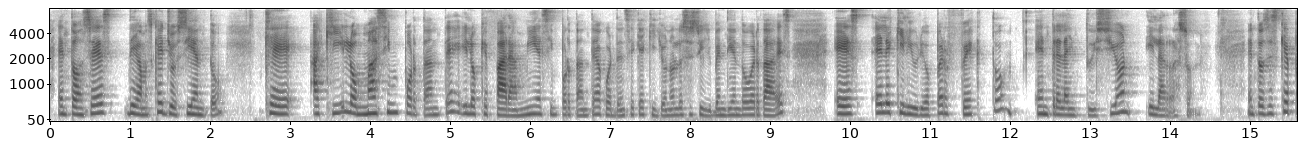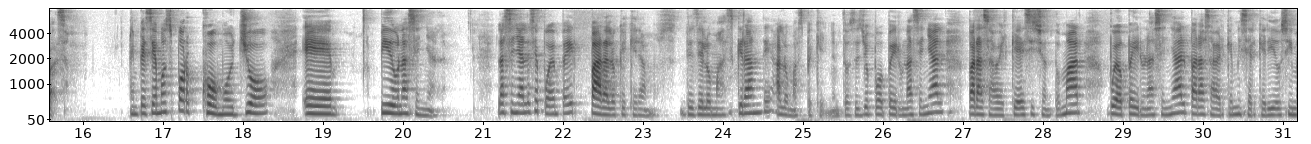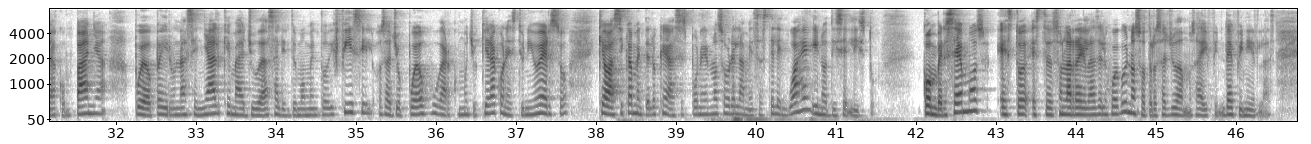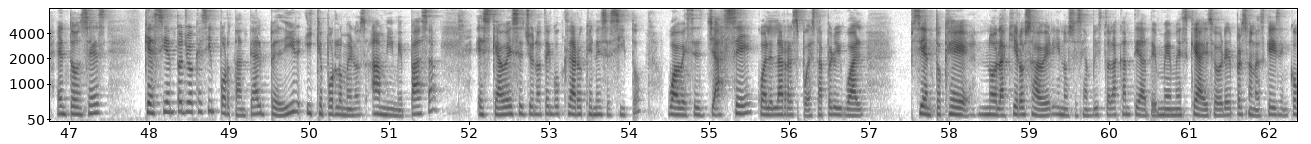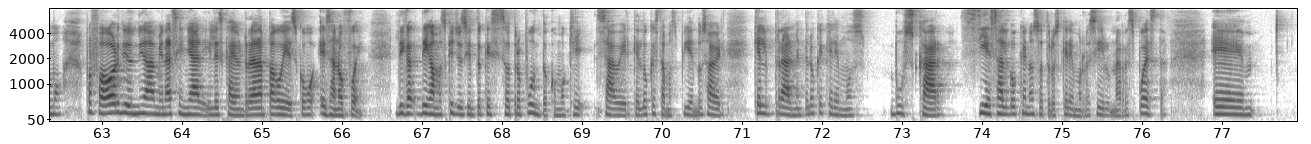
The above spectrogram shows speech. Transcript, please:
Entonces, digamos que yo siento que Aquí lo más importante y lo que para mí es importante, acuérdense que aquí yo no les estoy vendiendo verdades, es el equilibrio perfecto entre la intuición y la razón. Entonces, ¿qué pasa? Empecemos por cómo yo eh, pido una señal. Las señales se pueden pedir para lo que queramos, desde lo más grande a lo más pequeño. Entonces yo puedo pedir una señal para saber qué decisión tomar, puedo pedir una señal para saber que mi ser querido sí me acompaña, puedo pedir una señal que me ayude a salir de un momento difícil, o sea, yo puedo jugar como yo quiera con este universo, que básicamente lo que hace es ponernos sobre la mesa este lenguaje y nos dice, listo, conversemos, esto, estas son las reglas del juego y nosotros ayudamos a definirlas. Entonces, ¿Qué siento yo que es importante al pedir y que por lo menos a mí me pasa? Es que a veces yo no tengo claro qué necesito o a veces ya sé cuál es la respuesta, pero igual siento que no la quiero saber y no sé si han visto la cantidad de memes que hay sobre personas que dicen como, por favor, Dios mío, dame una señal y les cae un relámpago y es como, esa no fue. Diga, digamos que yo siento que ese es otro punto, como que saber qué es lo que estamos pidiendo, saber que realmente lo que queremos buscar, si es algo que nosotros queremos recibir una respuesta. Eh,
